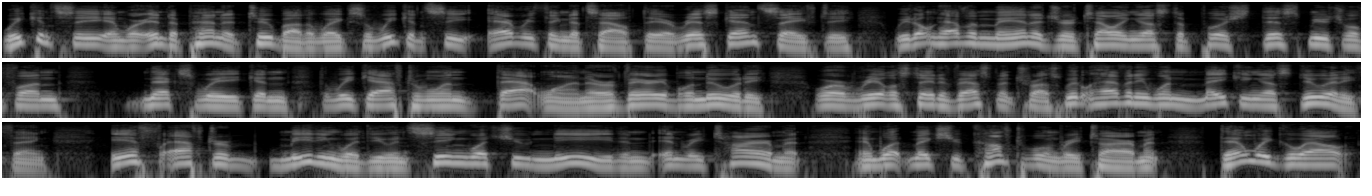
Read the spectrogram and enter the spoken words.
we can see, and we're independent too, by the way, so we can see everything that's out there, risk and safety. We don't have a manager telling us to push this mutual fund next week and the week after one that one or a variable annuity or a real estate investment trust we don't have anyone making us do anything if after meeting with you and seeing what you need in, in retirement and what makes you comfortable in retirement then we go out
